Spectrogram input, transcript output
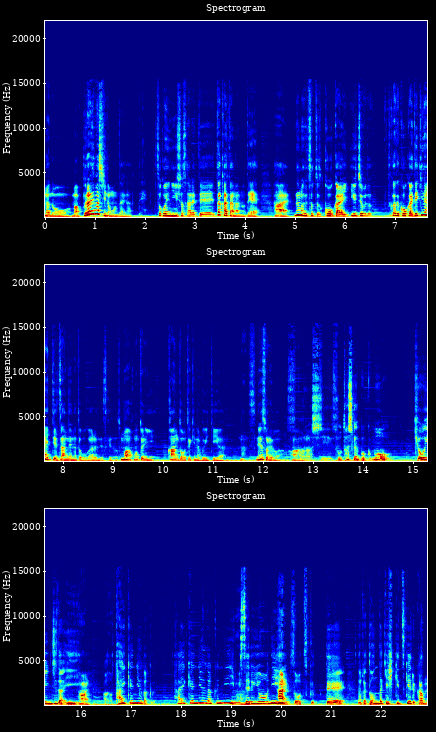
ああのまあ、プライバシーの問題があってそこに入所されていた方なので、はい、なのでちょっと公開 YouTube とかで公開できないっていう残念なところがあるんですけど、まあ、本当に感動的な VTR なんですねそれは。素晴らしい。そう確かに僕も教員時代、はいあの体験入学体験入学に見せるように、はいそう作ってなんかどんだけ引きつけるかって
